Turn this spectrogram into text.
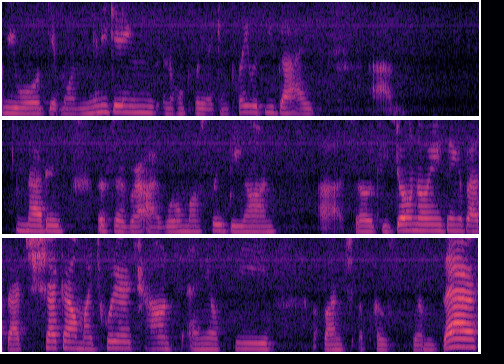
we will get more mini games, and hopefully I can play with you guys. Um, and that is the server I will mostly be on. Uh, so if you don't know anything about that, check out my Twitter account and you'll see a bunch of posts from there.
